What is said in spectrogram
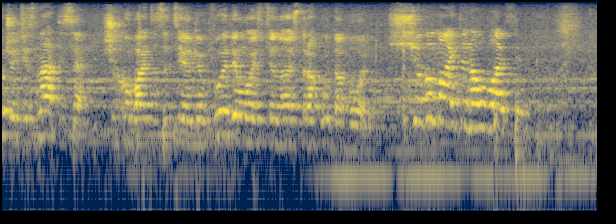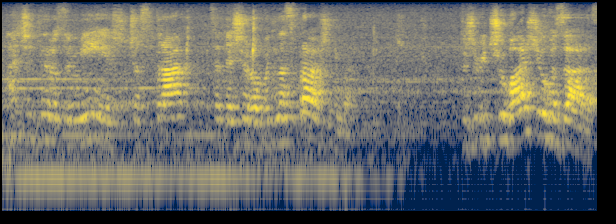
Хочу дізнатися, що ховається за цією невидимою стіною страху та болі. Що ви маєте на увазі? А чи ти розумієш, що страх це те, що робить нас справжніми? Ти ж відчуваєш його зараз?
